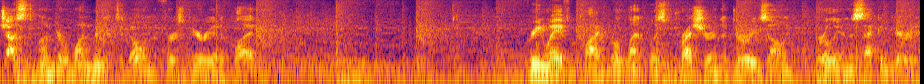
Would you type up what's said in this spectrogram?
just under one minute to go in the first period of play. Green Wave applied relentless pressure in the Drury zone early in the second period.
